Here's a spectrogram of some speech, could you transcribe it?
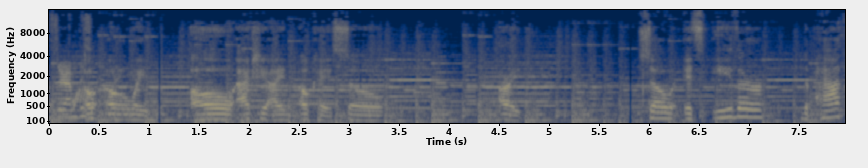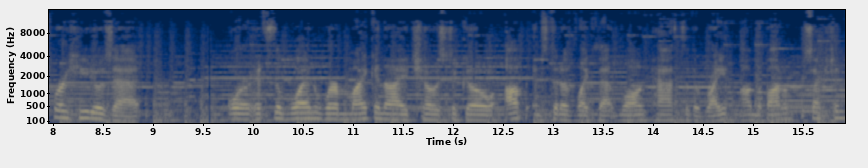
Bowser, I'm just. Oh, oh wait. Oh, actually, I okay. So, all right. So it's either the path where Hito's at, or it's the one where Mike and I chose to go up instead of like that long path to the right on the bottom section.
